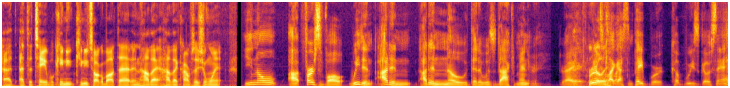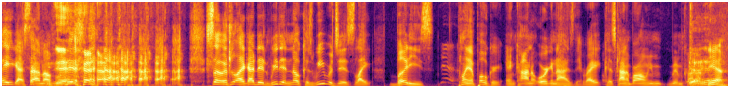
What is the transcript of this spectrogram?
at, at the table. Can you can you talk about that and how that how that conversation went? You know, uh, first of all, we didn't. I didn't. I didn't know that it was a documentary. Right. Really? Until I got some paperwork a couple weeks ago saying, "Hey, you got to sign off on this." so it's like I didn't. We didn't know because we were just like buddies playing poker and kind of organized it, right? Because kind of Brown, you remember Connor? Yeah.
